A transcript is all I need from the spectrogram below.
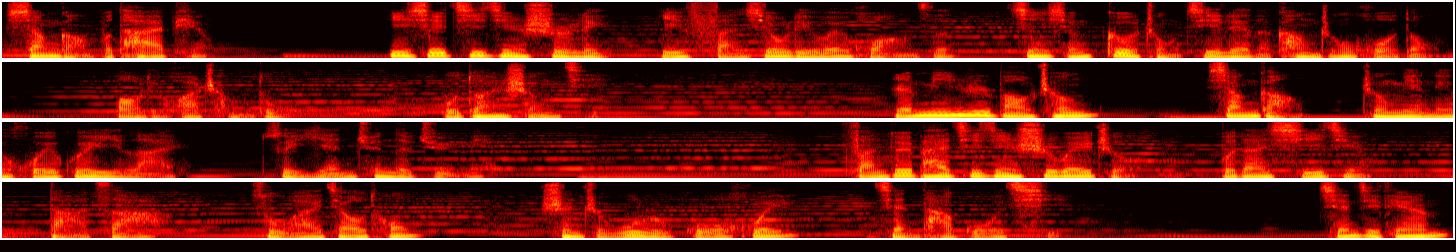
香港不太平，一些激进势力以反修例为幌子，进行各种激烈的抗争活动，暴力化程度不断升级。人民日报称，香港。正面临回归以来最严峻的局面。反对派激进示威者不但袭警、打砸、阻碍交通，甚至侮辱国徽、践踏国旗。前几天，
